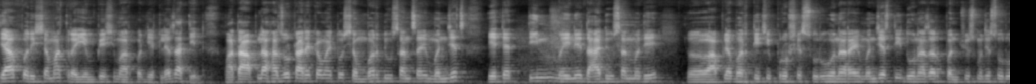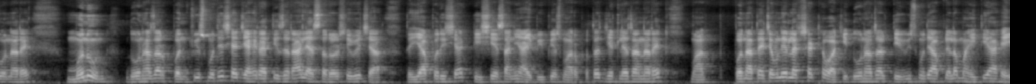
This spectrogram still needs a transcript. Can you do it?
त्या परीक्षा मात्र एम पी एस सी मार्फत घेतल्या जातील. मग आता आपला हा जो कार्यक्रम आहे तो शंभर दिवसांचा आहे. म्हणजेच येत्या तीन महिने दहा दिवसांमध्ये आपल्या भरतीची प्रोसेस सुरू होणार आहे. म्हणजेच ती दोन हजार पंचवीसमध्ये सुरू होणार आहे. म्हणून दोन हजार पंचवीसमध्येच ह्या जाहिराती जर आल्या सरळ सेवेच्या तर या परीक्षा टी सी एस आणि आय बी पी एस मार्फतच घेतल्या जाणार आहेत. मा पण आता याच्यामध्ये लक्षात ठेवा की दोन हजार तेवीसमध्ये आपल्याला माहिती आहे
